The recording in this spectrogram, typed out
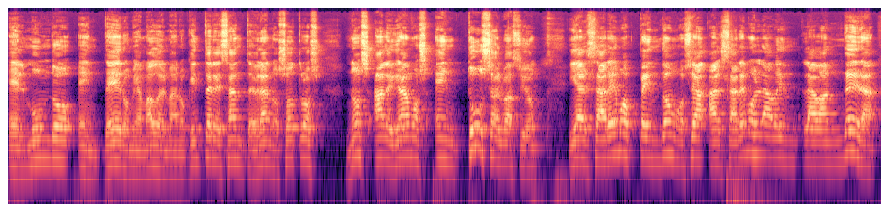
el mundo entero, mi amado hermano. Qué interesante, ¿verdad? Nosotros nos alegramos en tu salvación y alzaremos pendón, o sea, alzaremos la, la bandera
